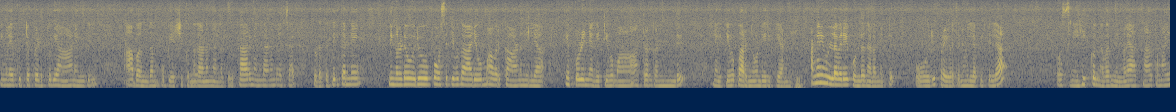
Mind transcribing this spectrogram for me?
നിങ്ങളെ കുറ്റപ്പെടുത്തുകയാണെങ്കിൽ ആ ബന്ധം ഉപേക്ഷിക്കുന്നതാണ് നല്ലത്. കാരണം എന്താണെന്ന് വെച്ചാൽ തുടക്കത്തിൽ തന്നെ നിങ്ങളുടെ ഒരു പോസിറ്റീവ് കാര്യവും അവർ കാണുന്നില്ല. എപ്പോഴും നെഗറ്റീവ് മാത്രം കണ്ട് നെഗറ്റീവ് പറഞ്ഞുകൊണ്ടിരിക്കുകയാണ്. അങ്ങനെയുള്ളവരെ കൊണ്ട് നടന്നിട്ട് ഒരു പ്രയോജനവും ലഭിക്കില്ല. അപ്പോൾ സ്നേഹിക്കുന്നവർ നിങ്ങളെ ആത്മാർത്ഥമായി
